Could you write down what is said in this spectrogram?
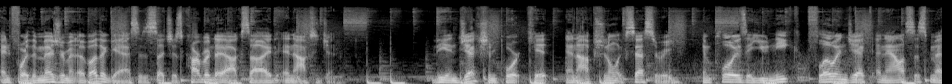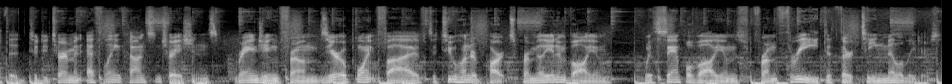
and for the measurement of other gases such as carbon dioxide and oxygen. The injection port kit, an optional accessory, employs a unique flow inject analysis method to determine ethylene concentrations ranging from 0.5 to 200 parts per million in volume, with sample volumes from 3 to 13 milliliters.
